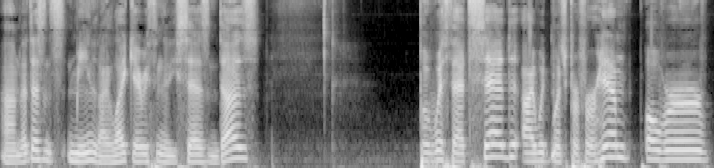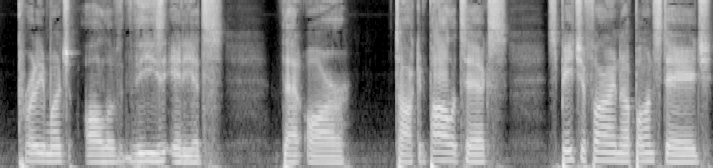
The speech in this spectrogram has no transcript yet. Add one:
Um, that doesn't mean that I like everything that he says and does. But with that said, I would much prefer him over pretty much all of these idiots that are talking politics, speechifying up on stage,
